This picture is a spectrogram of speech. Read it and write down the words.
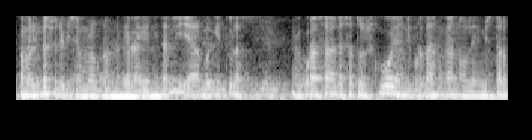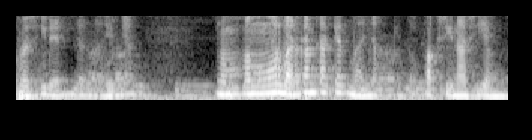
pemerintah sudah bisa melockdown negara ini. Tapi ya begitulah. Aku rasa ada status quo yang dipertahankan oleh Mr. Presiden dan akhirnya mem- mengorbankan rakyat banyak gitu vaksinasi yang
